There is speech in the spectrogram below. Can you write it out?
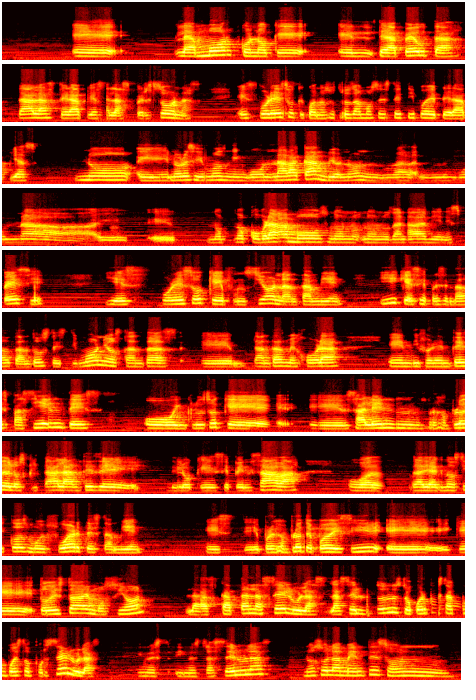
eh, el amor con lo que el terapeuta da las terapias a las personas. Es por eso que cuando nosotros damos este tipo de terapias no, eh, no recibimos ningún, nada a cambio, ¿no? ninguna, eh, eh, no, no, cobramos, no, no, nos da nada ni en especie. Y es por eso que funcionan también y que se han presentado tantos testimonios, tantas, tantas mejoras en diferentes pacientes o incluso que salen, por ejemplo, del hospital antes de lo que se pensaba o da diagnósticos muy fuertes también. Este, por ejemplo, te puedo decir eh, que toda esta emoción las captan las células. todo nuestro cuerpo está compuesto por células y, nuestras células no solamente son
